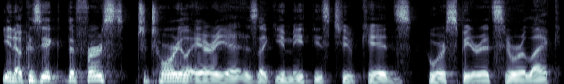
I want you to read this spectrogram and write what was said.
you know, because the, the first tutorial area is like you meet these two kids who are spirits who are like,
